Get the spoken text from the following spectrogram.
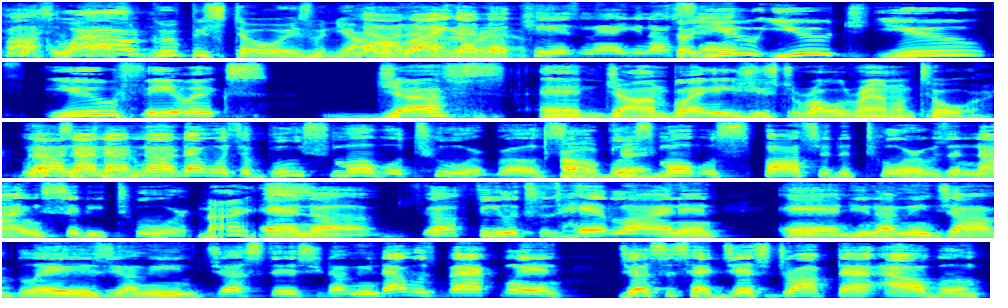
Possi- wild possibly. groupie stories when y'all Nah, nah, I ain't got no kids, man. You know what So I'm saying? you, you, you, you, Felix, Just, and John Blaze used to roll around on tour. No, That's no, no, incredible. no. That was a Boost Mobile tour, bro. So Oh, okay. Boost Mobile sponsored the tour. It was a nine city tour. Nice. And uh, uh Felix was headlining and you know what I mean, John Blaze, you know what I mean, Justice, you know what I mean. That was back when Justice had just dropped that album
